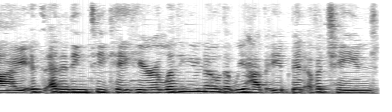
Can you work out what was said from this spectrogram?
Hi, it's Editing TK here, letting you know that we have a bit of a change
